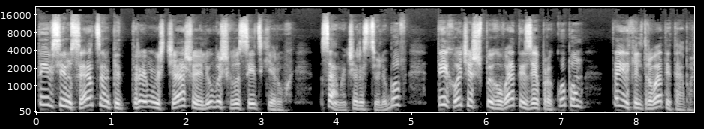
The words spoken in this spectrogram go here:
Ти всім серцем підтримуєш чашу і любиш гусицький рух. Саме через цю любов ти хочеш шпигувати за Прокопом та інфільтрувати табор.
